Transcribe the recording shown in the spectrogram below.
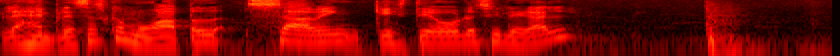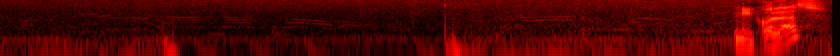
¿las empresas como Apple saben que este oro es ilegal? Nicolás.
